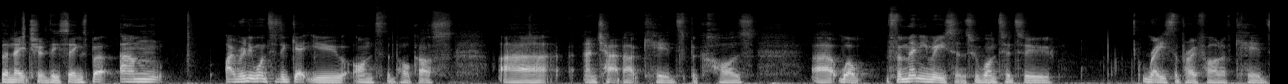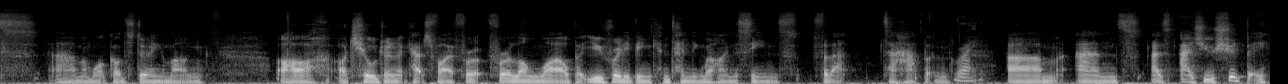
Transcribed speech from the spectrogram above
the nature of these things. But um, I really wanted to get you onto the podcast uh, and chat about kids because, uh, well, for many reasons, we wanted to raise the profile of kids um, and what God's doing among our our children at Catch Fire for for a long while. But you've really been contending behind the scenes for that to happen, right? Um, and as as you should be.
